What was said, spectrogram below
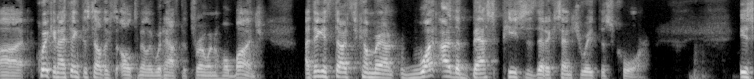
uh, quick. And I think the Celtics ultimately would have to throw in a whole bunch. I think it starts to come around. What are the best pieces that accentuate this core? Is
